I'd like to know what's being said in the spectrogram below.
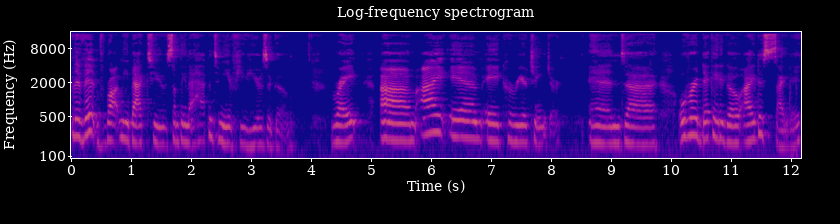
the event brought me back to something that happened to me a few years ago, right? Um, I am a career changer. And uh, over a decade ago, I decided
